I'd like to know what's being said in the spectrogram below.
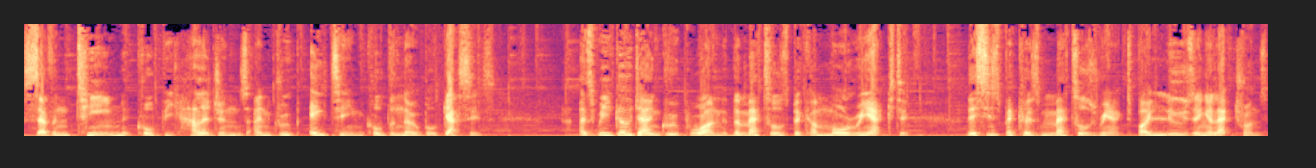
17, called the halogens, and Group 18, called the noble gases. As we go down Group 1, the metals become more reactive. This is because metals react by losing electrons,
